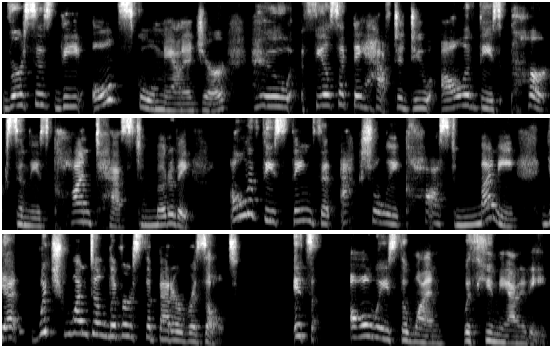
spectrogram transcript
versus the old school manager who feels like they have to do all of these perks and these contests to motivate all of these things that actually cost money. Yet, which one delivers the better result? It's always the one with humanity.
